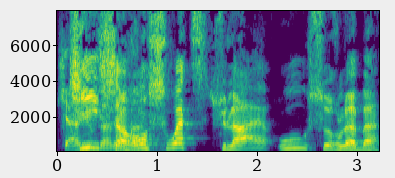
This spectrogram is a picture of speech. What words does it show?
qui, qui seront soit titulaires ou sur le banc.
